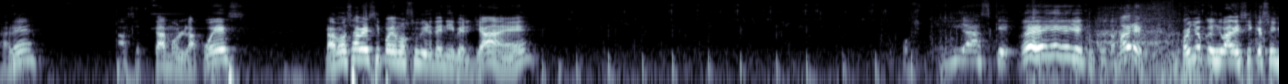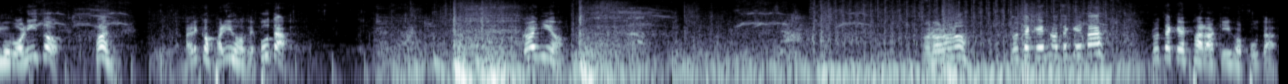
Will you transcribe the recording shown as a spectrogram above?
Vale Aceptamos la quest Vamos a ver si podemos subir de nivel ya, ¿eh? Hostias, que... ¡Ey, ey, ey! ey ¡Tu puta madre! Coño, que os iba a decir que soy muy bonito ¡Ay! ¡Madre que os hijos de puta! ¡Coño! No, no, no, no No te quedes, no te quepas No te quedes para aquí, hijo puta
